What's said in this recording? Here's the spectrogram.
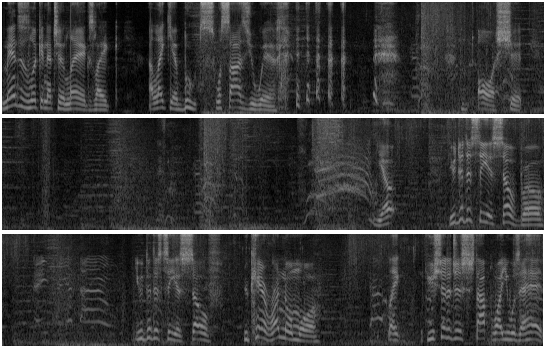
Man's is looking at your legs like, I like your boots. What size you wear? oh shit. Yep. You did this to yourself, bro. Leave me alone. You did this to yourself. You can't run no more. Like, you should have just stopped while you was ahead.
